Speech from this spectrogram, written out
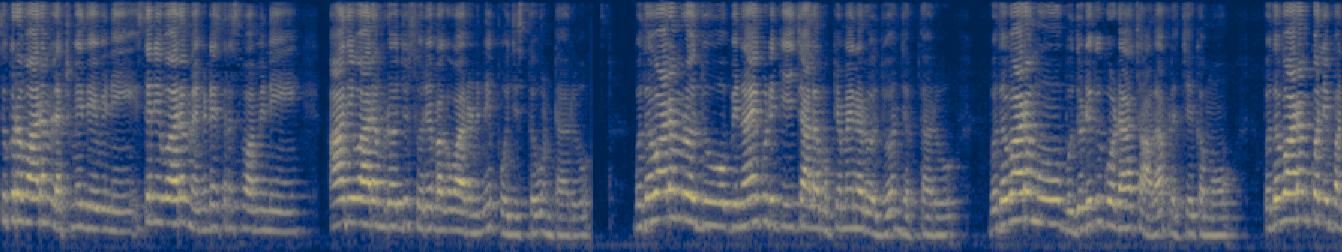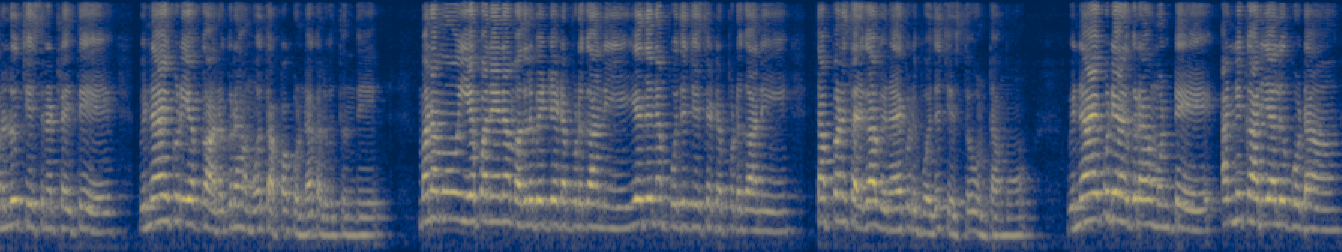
శుక్రవారం లక్ష్మీదేవిని శనివారం వెంకటేశ్వర స్వామిని ఆదివారం రోజు సూర్యభగవానుడిని పూజిస్తూ ఉంటారు. బుధవారం రోజు వినాయకుడికి చాలా ముఖ్యమైన రోజు అని చెప్తారు. బుధవారము బుధుడికి కూడా చాలా ప్రత్యేకము. బుధవారం కొన్ని పనులు చేసినట్లయితే వినాయకుడి యొక్క అనుగ్రహము తప్పకుండా కలుగుతుంది. మనము ఏ పనైనా మొదలుపెట్టేటప్పుడు కానీ ఏదైనా పూజ చేసేటప్పుడు కానీ తప్పనిసరిగా వినాయకుడి పూజ చేస్తూ ఉంటాము. వినాయకుడి అనుగ్రహం ఉంటే అన్ని కార్యాలు కూడా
